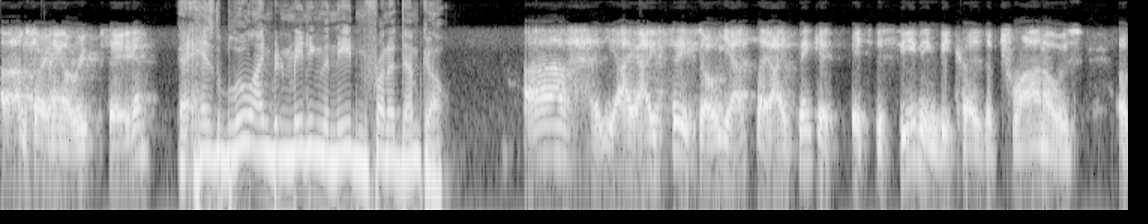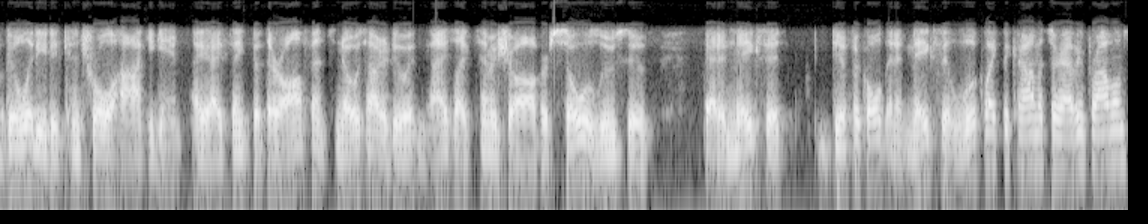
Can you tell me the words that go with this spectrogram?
Uh, I'm sorry, hang on. Re- say it again. Has the blue line been meeting the need in front of Demko? Uh, I, I say so. Yes, I, I think it's it's deceiving because of Toronto's ability to control a hockey game. I, I think that their offense knows how to do it, and guys like Timashov are so elusive that it makes it difficult and it makes it look like the Comets are having problems.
